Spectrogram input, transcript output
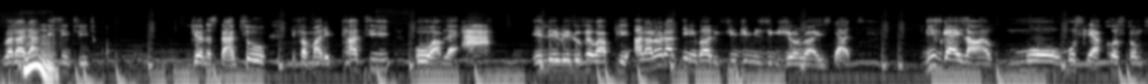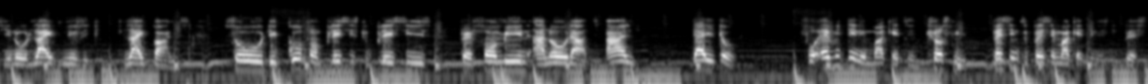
rather than Hmm. listen to it. Do you understand? So if I'm at a party, oh, I'm like, ah, Elere lo fẹ́ play. And another thing about the fuji music genre is that these guys are more mostly accustomed to you know live music, live bands. So they go from places to places, performing and all that. And that yo, for everything in marketing, trust me, person to person marketing is the best.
